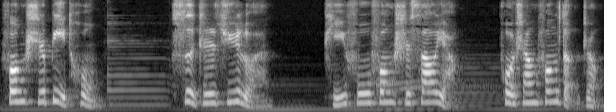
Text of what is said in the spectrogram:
风湿痹痛、四肢拘挛、皮肤风湿瘙痒、破伤风等症。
